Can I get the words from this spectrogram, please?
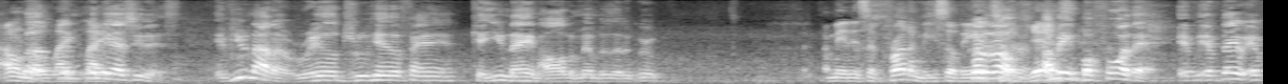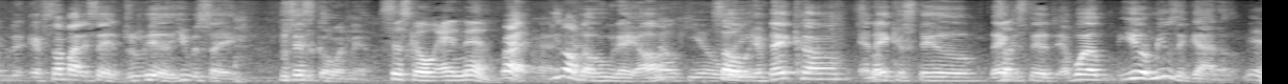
I don't know, like let, let me ask you this. If you're not a real Dru Hill fan, can you name all the members of the group? I mean, it's in front of me, so the No, answer no, no. is yes. I mean, before that, if, if they if, if somebody said Dru Hill, you would say Sisqo and them. Sisqo and them. Right. You don't know who they are. Pinocchio, so Woody. if they come and they can still they So- can still well, you're a music guy though. Yeah,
